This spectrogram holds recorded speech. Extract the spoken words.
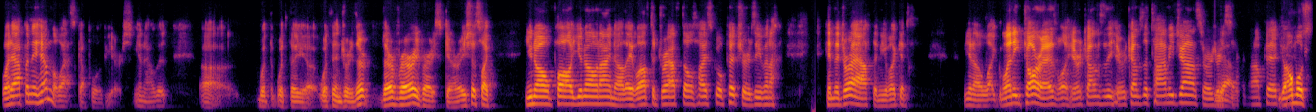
what happened to him the last couple of years? You know that uh, with with the uh, with injury, they're they're very very scary. It's just like you know, Paul, you know, and I know they love to draft those high school pitchers even in the draft, and you look at you know, like Lenny Torres. Well, here comes the here comes the Tommy John surgery, Yeah. second round pick. You almost,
